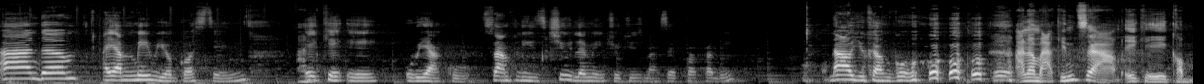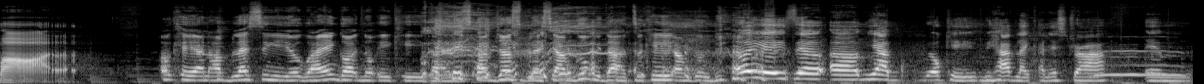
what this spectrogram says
And um, I am Mary Augustine, aka Oriako. Sam, please chill. Let me introduce myself properly. Now you can go. And I'm Akin Sam, aka Kabal. Okay, and I'm blessing you, Yogo. I ain't got no AKA, guys. I'm just blessing. I'm good with that. Okay, I'm good. okay, so um, yeah, okay, we have like an extra um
